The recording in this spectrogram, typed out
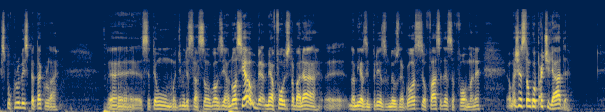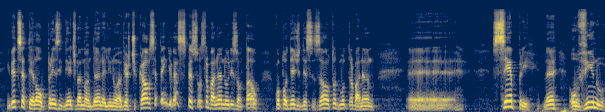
Isso para o clube é espetacular. É, você tem uma administração igualzinha a nossa, e é a minha forma de trabalhar é, nas minhas empresas, nos meus negócios, eu faço dessa forma, né? É uma gestão compartilhada. Em vez de você ter lá o presidente vai mandando ali numa vertical, você tem diversas pessoas trabalhando na horizontal, com poder de decisão, todo mundo trabalhando é, sempre né, ouvindo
